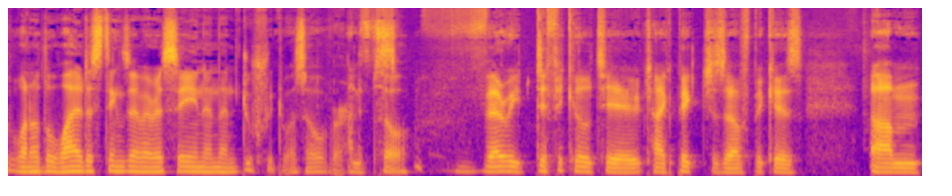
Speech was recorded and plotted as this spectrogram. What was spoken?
one of the wildest things i've ever seen and then doof, it was over And it's so very difficult to take pictures of because um,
